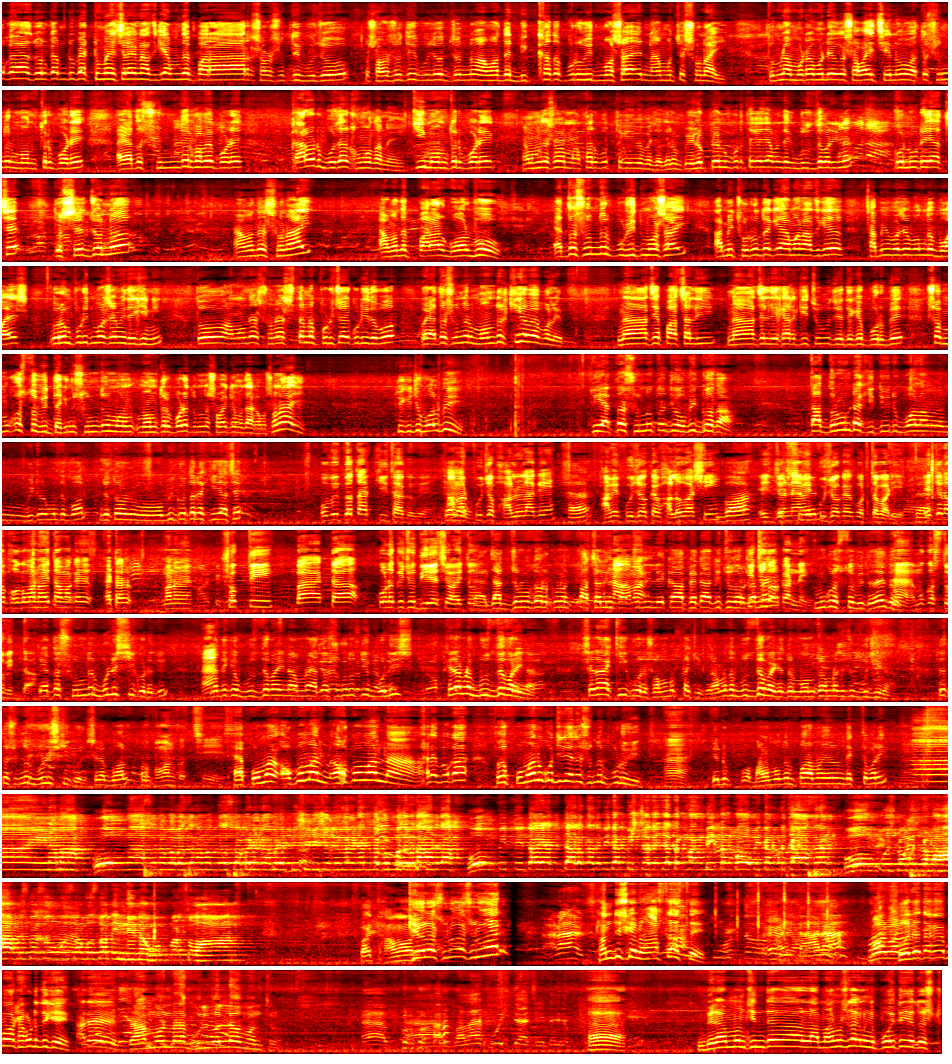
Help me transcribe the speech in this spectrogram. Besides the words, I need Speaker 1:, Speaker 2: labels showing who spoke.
Speaker 1: ও গাছ welcome to back to my channel আজকে আমাদের পাড়ার সরস্বতী পুজো। তো সরস্বতী পুজোর জন্য আমাদের বিখ্যাত পুরোহিত মশাইয়ের নাম হচ্ছে সোনাই। তোমরা মোটামুটি ওকে সবাই চেনো, এত সুন্দর মন্ত্র পড়ে আর এত সুন্দরভাবে পড়ে, কারোর বোঝার ক্ষমতা নেই। কি মন্ত্র পড়ে, আমাদের সবাই মাথার উপর থেকে এইভাবে যায়। যেরকম এরোপ্লেন উপর থেকে যায় আমাদের বুঝতে পারি না কোন উঠে যাচ্ছে। তো সের জন্য আমাদের সোনাই, আমাদের পাড়ার গর্ব এত সুন্দর পুরোহিত মশাই আমি ছোট থেকে আমার আজকে ছাব্বিশ বছর পর্যন্ত বয়স, ওরম পুরীত মশাই আমি দেখিনি। তো আমাদের সোনার সাথে আমরা পরিচয় করিয়ে দেবো, ও এত সুন্দর মন্ত্র কীভাবে বলে? না আছে পাঁচালি, না আছে লেখার কিছু যে দেখে পড়বে, সব মুখস্থ বিদ্যা কিন্তু সুন্দর মন- মন্ত্র পড়ে তোমরা সবাইকে আমি দেখাবো। শোনাই তুই কিছু বলবি? তুই এত সুন্দর তোর যে অভিজ্ঞতা, তার দরুনটা কি? তুই একটু বল ভিডিওর মধ্যে বল যে তোর, অভিজ্ঞতাটা কি আছে?
Speaker 2: অভিজ্ঞতা কি থাকবে? আমার পুজো ভালো লাগে
Speaker 1: হ্যাঁ।
Speaker 2: আমি পুজোকে ভালোবাসি এই জন্য আমি. পুজোকে করতে পারি।
Speaker 1: হ্যাঁ।
Speaker 2: এই জন্য ভগবান হয়তো আমাকে একটা মানে শক্তি বা একটা কোনো কিছু দিয়েছে হয়তো।
Speaker 1: হ্যাঁ, যার জন্য তোর কোনো পাঁচালি পাঁচালি লেখা ফেকা কিছু দরকার
Speaker 2: কিছু দরকার নেই।
Speaker 1: মুখস্থ বিদ্যা তাই তো?
Speaker 2: হ্যাঁ মুখস্থ বিদ্যা
Speaker 1: এত সুন্দর বলিস কি করে তুই?
Speaker 2: হ্যাঁ?
Speaker 1: যাতে কেউ বুঝতে পারি না আমরা এত সুন্দর তুই বলিস সেটা আমরা বুঝতে পারি না। সেটা কি করে সম্ভবটা কি করে? আমরা তো বুঝতে পারি না তোর মন্ত্র আমরা কিছু বুঝি না। তুই এত সুন্দর বলিস কি করে? সেটা বল।
Speaker 2: অপমান করছিস?
Speaker 1: হ্যাঁ প্রমাণ অপমান অপমান না। আরে বোকা তোকে প্রমাণ করছি তুই এত সুন্দর পুরোহিত।
Speaker 2: হ্যাঁ।
Speaker 1: একটু ভালো মতন পর আমরা যেন দেখতে পারি।
Speaker 3: ভাই থামা
Speaker 1: কি হলো? শুরু কর শুরু কর। থামতিস কেন? আস্তে আস্তে। সোজা তাকায় বল ঠাকুরের দিকে।
Speaker 4: আরে ব্রাহ্মণ বেড়া ভুল বললেও মন্ত্র।
Speaker 1: হ্যাঁ ব্রাহ্মণ চিনতে মানুষ লাগলে পৈতে পইতে যথেষ্ট।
